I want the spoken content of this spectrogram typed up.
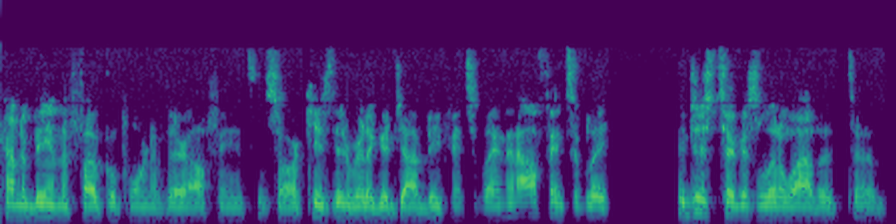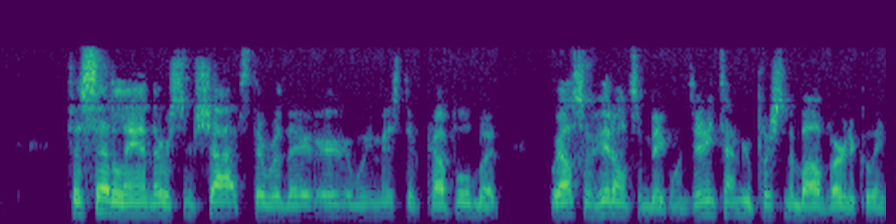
kind of being the focal point of their offense, and so our kids did a really good job defensively, and then offensively it just took us a little while to, to to settle in. There were some shots that were there. We missed a couple, but we also hit on some big ones. Anytime you're pushing the ball vertically,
